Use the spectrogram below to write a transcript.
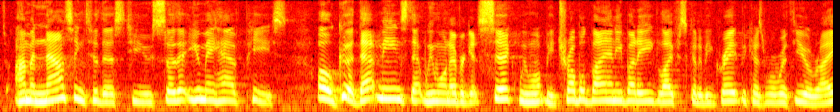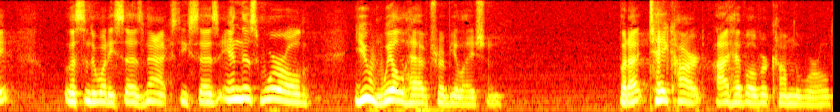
So I'm announcing to this to you so that you may have peace. Oh, good. That means that we won't ever get sick. We won't be troubled by anybody. Life is going to be great because we're with you, right? Listen to what he says next. He says, In this world, you will have tribulation. But I, take heart, I have overcome the world.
